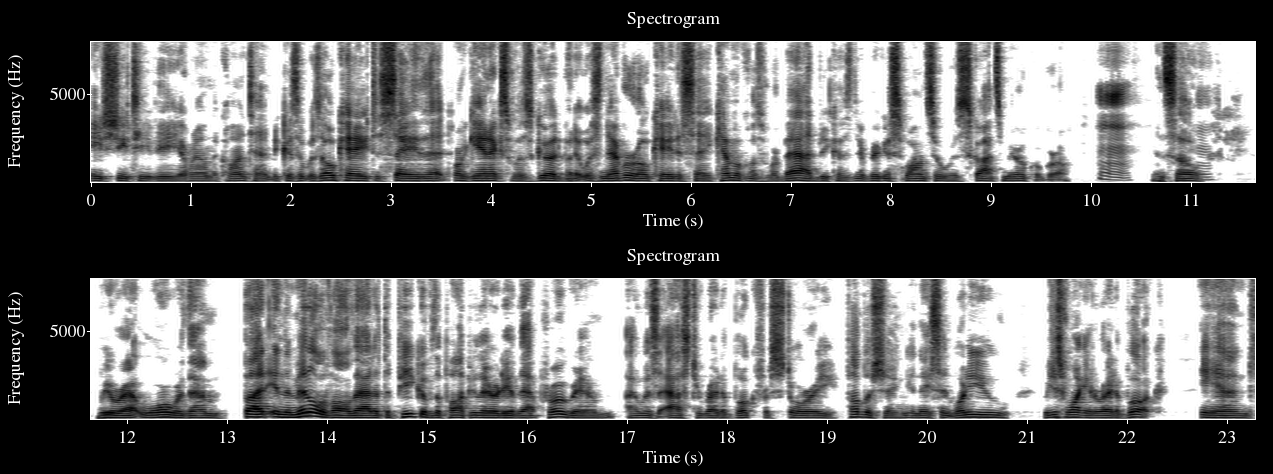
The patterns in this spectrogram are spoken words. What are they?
HGTV around the content because it was okay to say that organics was good, but it was never okay to say chemicals were bad because their biggest sponsor was Scotts Miracle-Gro. Mm. And so mm-hmm. we were at war with them. But in the middle of all that, at the peak of the popularity of that program, I was asked to write a book for Storey Publishing. And they said, What do you, we just want you to write a book. And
